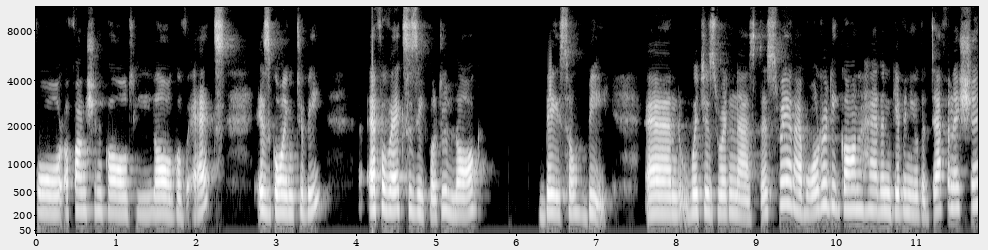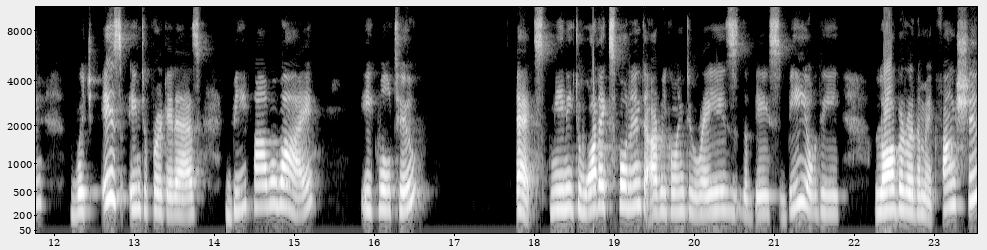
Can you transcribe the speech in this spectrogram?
for a function called log of x is going to be f of x is equal to log base of b and which is written as this way. And I've already gone ahead and given you the definition which is interpreted as b power y equal to x, meaning to what exponent are we going to raise the base b of the logarithmic function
